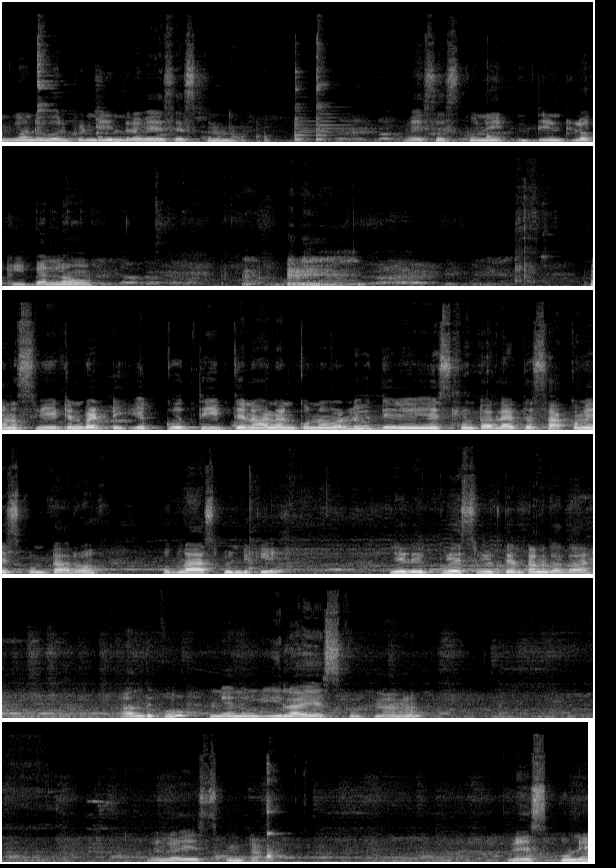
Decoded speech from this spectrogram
ఇదిగోండి వరిపిండి ఇందులో వేసేసుకుందాం. వేసేసుకుని దీంట్లోకి బెల్లం మన స్వీట్ని బట్టి ఎక్కువ తీపి తినాలనుకున్న వాళ్ళు వేసుకుంటారు లేకపోతే సగం వేసుకుంటారు ఒక గ్లాస్ పిండికి. నేను ఎక్కువే స్వీట్ తింటాను కదా అందుకు నేను ఇలా వేసుకుంటున్నాను. ఇలా వేసుకుంటా. వేసుకుని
